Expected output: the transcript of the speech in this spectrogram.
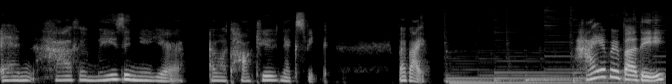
and have an amazing new year. I will talk to you next week. Bye bye. Hi, everybody.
